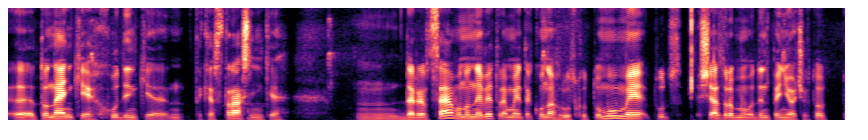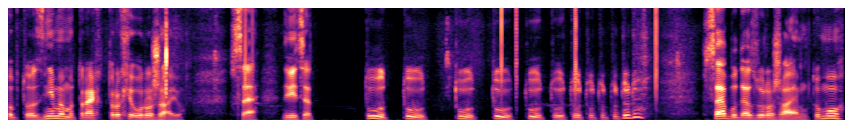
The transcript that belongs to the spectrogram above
Е, Тоненьке, худеньке, таке страшненьке деревце, воно не витримає таку нагрузку. Тому ми тут ще зробимо один пеньочок. Тобто знімемо трохи, урожаю. Все. Дивіться, тут, тут, тут, тут, тут, тут, тут, тут, тут, тут. Все буде з урожаєм. Тому,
